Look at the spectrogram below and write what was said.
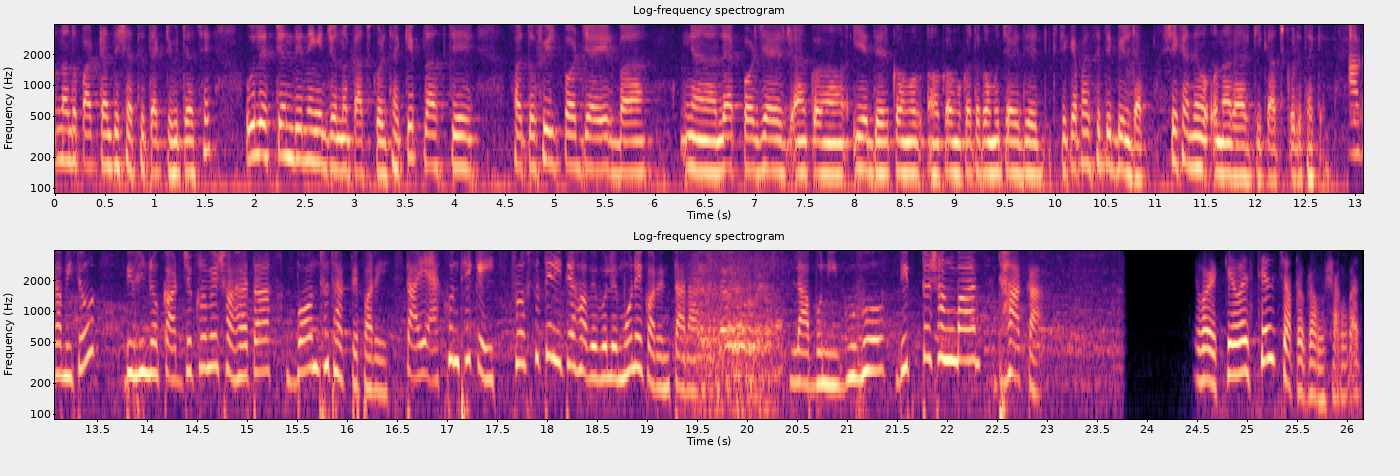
অন্যান্য পার্টনারদের সাথে তো অ্যাক্টিভিটি আছে। ওগুলো স্ট্রেন্থিংয়ের জন্য কাজ করে থাকে। প্লাস যে হয়তো ফিল্ড পর্যায়ের বা ল্যাব পর্যায়ের ইয়েদের কর্ম কর্মকর্তা কর্মচারীদের যে ক্যাপাসিটি বিল্ড আপ সেখানেও ওনারা আর কি কাজ করে থাকেন। আগামীতেও বিভিন্ন কার্যক্রমে সহায়তা বন্ধ থাকতে পারে। তাই এখন থেকেই প্রস্তুতি নিতে হবে বলে মনে করেন তারা। লাবণী গুহ দীপ্ত সংবাদ ঢাকা। এবার কেউ স্টিল চট্টগ্রাম সংবাদ।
